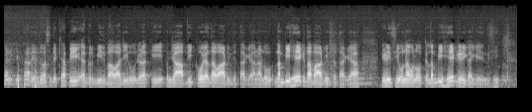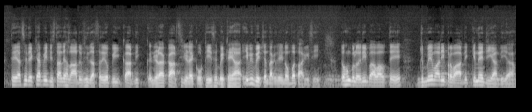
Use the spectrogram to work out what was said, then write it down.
ਮੈਨੂੰ ਕਿਸ ਦੇ ਦਿਓ। ਅਸੀਂ ਦੇਖਿਆ ਵੀ ਗੁਰਮੀਤ ਬਾਵਾ ਜੀ ਨੂੰ ਜਿਹੜਾ ਕਿ ਪੰਜਾਬ ਦੀ ਕੋਇਲ ਦਾ ਅਵਾਰਡ ਵੀ ਦਿੱਤਾ ਗਿਆ, ਉਹਨਾਂ ਨੂੰ ਲੰਬੀ ਹੇਕ ਦਾ ਅਵਾਰਡ ਵੀ ਦਿੱਤਾ ਗਿਆ, ਜਿਹੜੀ ਸੀ ਉਹਨਾਂ ਵੱਲੋਂ ਇੱਕ ਲੰਬੀ ਹੇਕ ਜਿਹੜੀ ਗਾਈ ਜਾਂਦੀ ਸੀ। ਤੇ ਅਸੀਂ ਦੇਖਿਆ ਵੀ ਜਿਸ ਤਰ੍ਹਾਂ ਦੇ ਹਾਲਾਤ ਤੁਸੀਂ ਦੱਸ ਰਹੇ ਹੋ ਵੀ ਘਰ ਦੀ ਜਿਹੜਾ ਘਰ ਸੀ, ਜਿਹੜਾ ਕੋਠੀ ਇਸੇ ਬੈਠੇ ਆ ਇਹ ਵੀ ਵੇਚਣ ਤੱਕ ਜਿਹੜੀ ਨੌਬਤ ਆ ਗਈ ਸੀ। ਤੇ ਹੁਣ ਗਲੋਰੀ ਬਾਵਾ ਉੱਤੇ ਜ਼ਿੰਮੇਵਾਰੀ ਪਰਿਵਾਰ ਦੀ ਕਿੰਨੇ ਜੀਆਂ ਦੀ ਆ?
